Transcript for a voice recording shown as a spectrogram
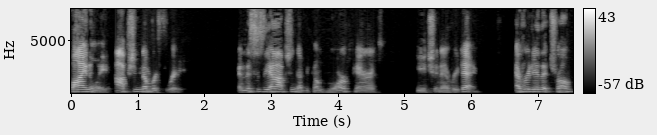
Finally, option number three. And this is the option that becomes more apparent each and every day. Every day that Trump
